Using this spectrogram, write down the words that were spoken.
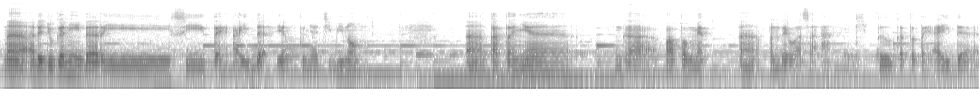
nah ada juga nih dari si Teh Aida yang punya Cibinong. Uh, katanya nggak apa-apa met. Uh, pendewasaan gitu kata Teh Aida.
